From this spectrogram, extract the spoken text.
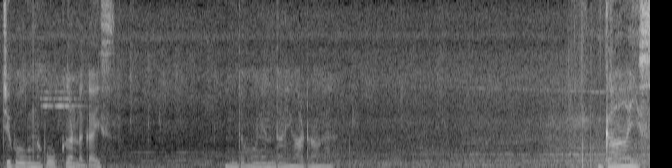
ഉച്ച പോകുന്ന പോക്ക് കണ്ട ഗൈസ് എന്താ പോനെ എന്താണ് ഈ കാട്ടണത് ഗായ്സ്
